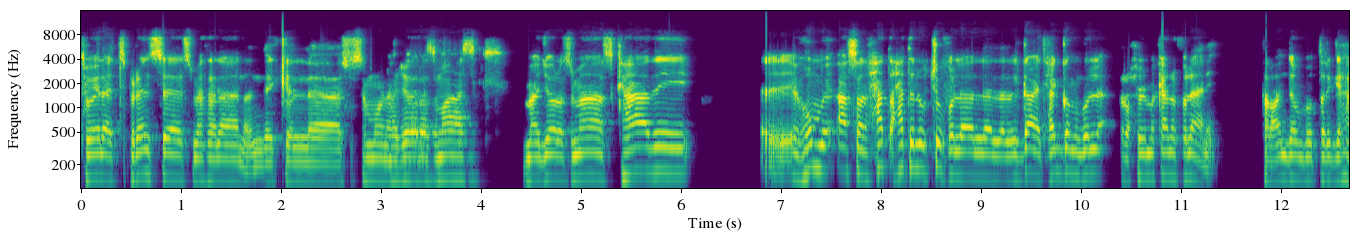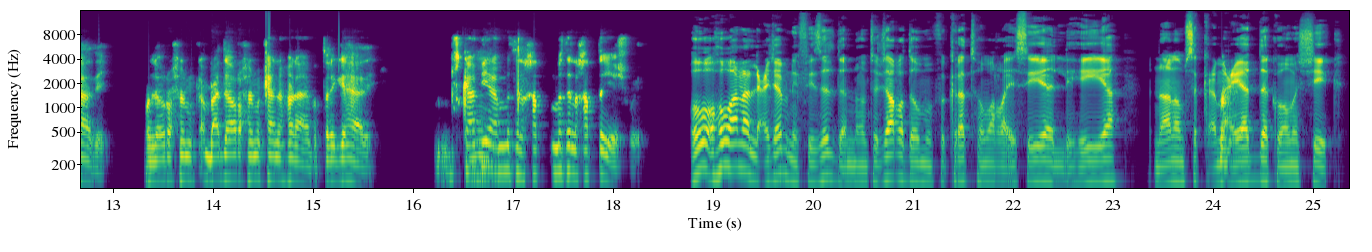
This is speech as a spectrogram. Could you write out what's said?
Twilight Princess مثلا عندك ال- شو يسمونه؟ Majora's Mask Majora's Mask هذه آه، هم أصلا حتى حتى لو تشوف ال- ال- ال- ال guide حقهم يقول لا روح للمكان الفلاني. ترى عندهم بالطريقة هذه. ولا روح المك... بعدها روح للمكان الفلاني بالطريقة هذه. بس كان فيها. مثل خط مثل خطية شوي. هو هو أنا اللي عجبني في زلدة إنهم تجردوا من فكرتهم الرئيسية اللي هي إنه أنا أمسك مع نعم. يدك وأمشيك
